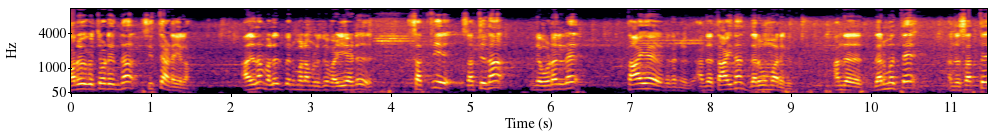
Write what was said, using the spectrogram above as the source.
ஆரோக்கியத்தோடு இருந்தால் சித்து அடையலாம். அதுதான் வளர் பெருமாள் நம்மளுக்கு வழியாடு சத்து சத்து தான் இந்த உடலில் தாயை விளங்குது. அந்த தாய் தான் தர்மமாக இருக்குது. அந்த தர்மத்தை அந்த சத்தை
